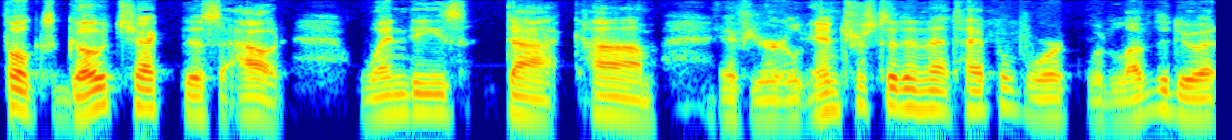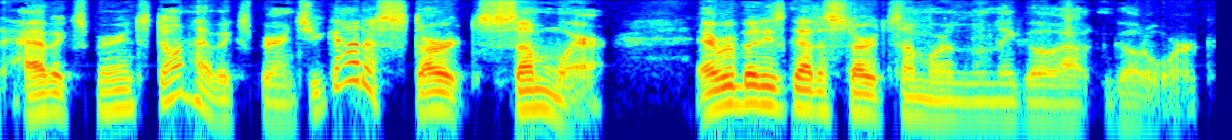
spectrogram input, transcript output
Folks, go check this out. Wendy's.com. If you're interested in that type of work, would love to do it, have experience, don't have experience, you got to start somewhere. Everybody's got to start somewhere and then they go out and go to work.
